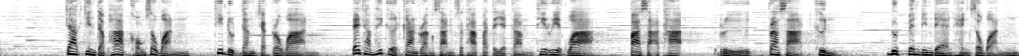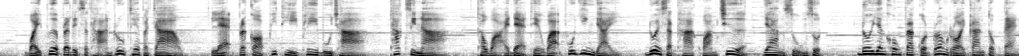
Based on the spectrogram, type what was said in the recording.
ก จากจินตภาพของสวรรค์ที่ดุดดังจักรวาล ได้ทำให้เกิดการรังสรรค์สถาปัตยกรรมที่เรียกว่า ปาสาทะ หรือปราสาทขึ้น ดุดเป็นดินแดนแห่งสวรรค์ ไว้เพื่อประดิษฐานรูปเทพเจ้า และประกอบพิธีพลีบูชา ทักษิณาถวายแด่เทวะผู้ยิ่งใหญ่ ด้วยศรัทธาความเชื่ออย่างสูงสุด โดยยังคงปรากฏร่องรอยการตกแต่ง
